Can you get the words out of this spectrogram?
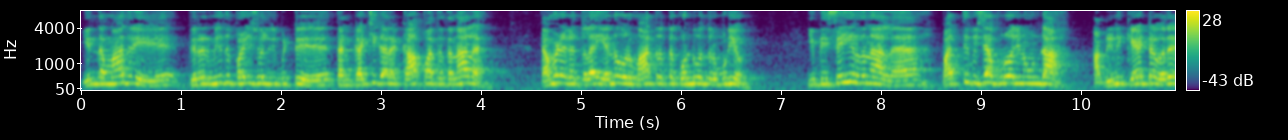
இந்த மாதிரி பிறர் மீது பழி சொல்லிவிட்டு தன் கட்சிக்காரை காப்பாத்ததுனால தமிழகத்துல என்ன ஒரு மாற்றத்தை கொண்டு வந்துட முடியும்? இப்படி செய்யறதுனால பத்து பிசா புரோஜனம் உண்டா? அப்படின்னு கேட்டவர்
